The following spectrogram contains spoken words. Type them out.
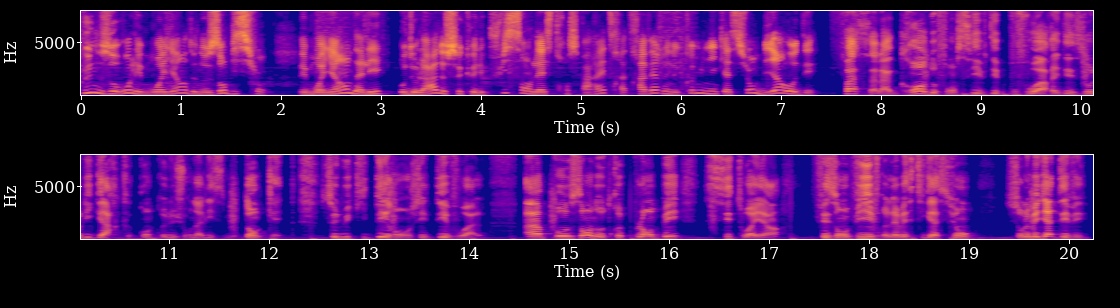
plus nous aurons les moyens de nos ambitions, les moyens d'aller au-delà de ce que les puissants laissent transparaître à travers une communication bien rodée. Face à la grande offensive des pouvoirs et des oligarques contre le journalisme d'enquête, celui qui dérange et dévoile, imposons notre plan B citoyen, faisons vivre l'investigation sur le Média TV.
